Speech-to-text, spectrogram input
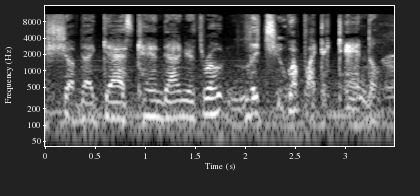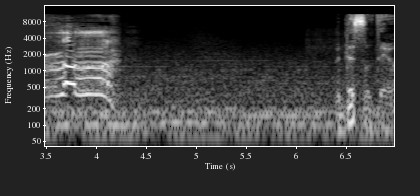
I'd that gas can down your throat and lit you up like a candle. But this'll do.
